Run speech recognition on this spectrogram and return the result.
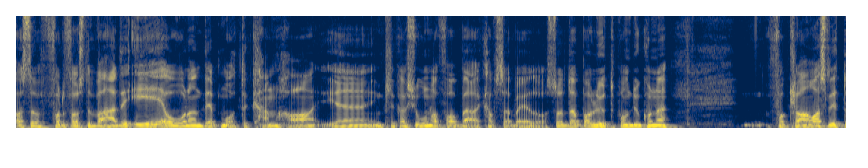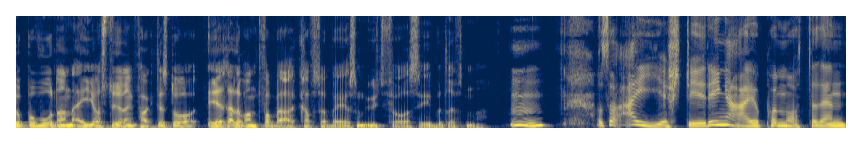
altså for det første hva det er, og hvordan det på en måte kan ha eh, implikasjoner for bærekraftsarbeidet. Da. Så da bare lurte på om du kunne forklare oss litt på hvordan eierstyring faktisk er relevant for bærekraftsarbeidet som utføres i bedriftene. Mm. Altså, eierstyring er jo på en måte den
